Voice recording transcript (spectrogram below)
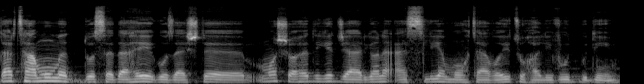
در تموم دو سه دهه گذشته ما شاهد یه جریان اصلی محتوایی تو هالیوود بودیم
